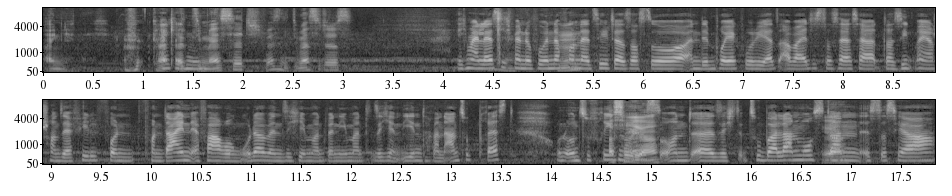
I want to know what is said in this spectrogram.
Eigentlich nicht. Eigentlich nicht. Die Message, ich weiß nicht, die Message ist, ich meine, letztlich, wenn du vorhin davon hm. erzählt hast, dass du an dem Projekt, wo du jetzt arbeitest, das heißt ja, da sieht man ja schon sehr viel von, von deinen Erfahrungen, oder? Wenn sich jemand, wenn jemand sich jeden Tag einen Anzug presst und unzufrieden so, ist und äh, sich zuballern muss, ja. dann ist das ja,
